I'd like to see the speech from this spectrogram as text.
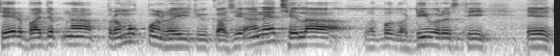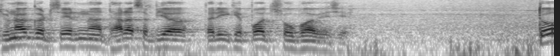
શહેર ભાજપના પ્રમુખ પણ રહી ચૂક્યા છે અને છેલ્લા લગભગ અઢી વર્ષથી એ જુનાગઢ શહેરના ધારાસભ્ય તરીકે પદ શોભાવે છે. તો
